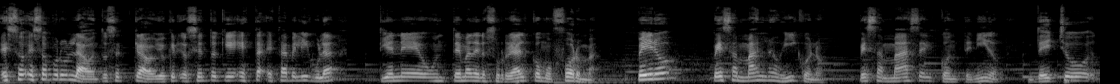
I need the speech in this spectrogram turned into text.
eso, eso por un lado. Entonces, claro, yo, yo siento que esta, esta película tiene un tema de lo surreal como forma. Pero pesan más los iconos, pesa más el contenido. De hecho,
